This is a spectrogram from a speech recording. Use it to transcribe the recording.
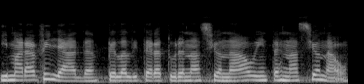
e maravilhada pela literatura nacional e internacional.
